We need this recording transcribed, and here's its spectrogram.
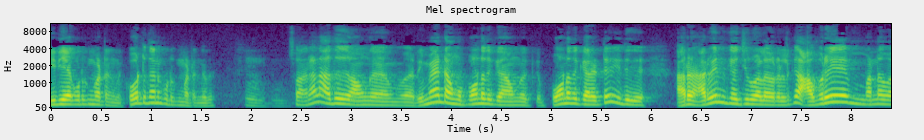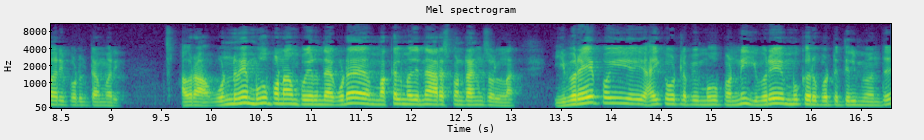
ஈடியா கொடுக்க மாட்டாங்க கோர்ட்டு தானே கொடுக்க மாட்டேங்குது. ஸோ அதனால அது அவங்க ரிமாண்ட் அவங்க போனதுக்கு அவங்க போனது கரெக்ட் இது அர அரவிந்த் கெஜ்ரிவால் அவர்களுக்கு அவரே மண்ணை வாரி போட்டுக்கிட்ட மாதிரி. அவர் ஒண்ணுமே மூவ் பண்ணாம போயிருந்தா கூட மக்கள் மதி என்ன அரெஸ்ட் பண்றாங்கன்னு சொல்லலாம். இவரே போய் ஹைகோர்ட்ல போய் மூவ் பண்ணி இவரே மூக்கறுப்பட்டு திரும்பி வந்து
